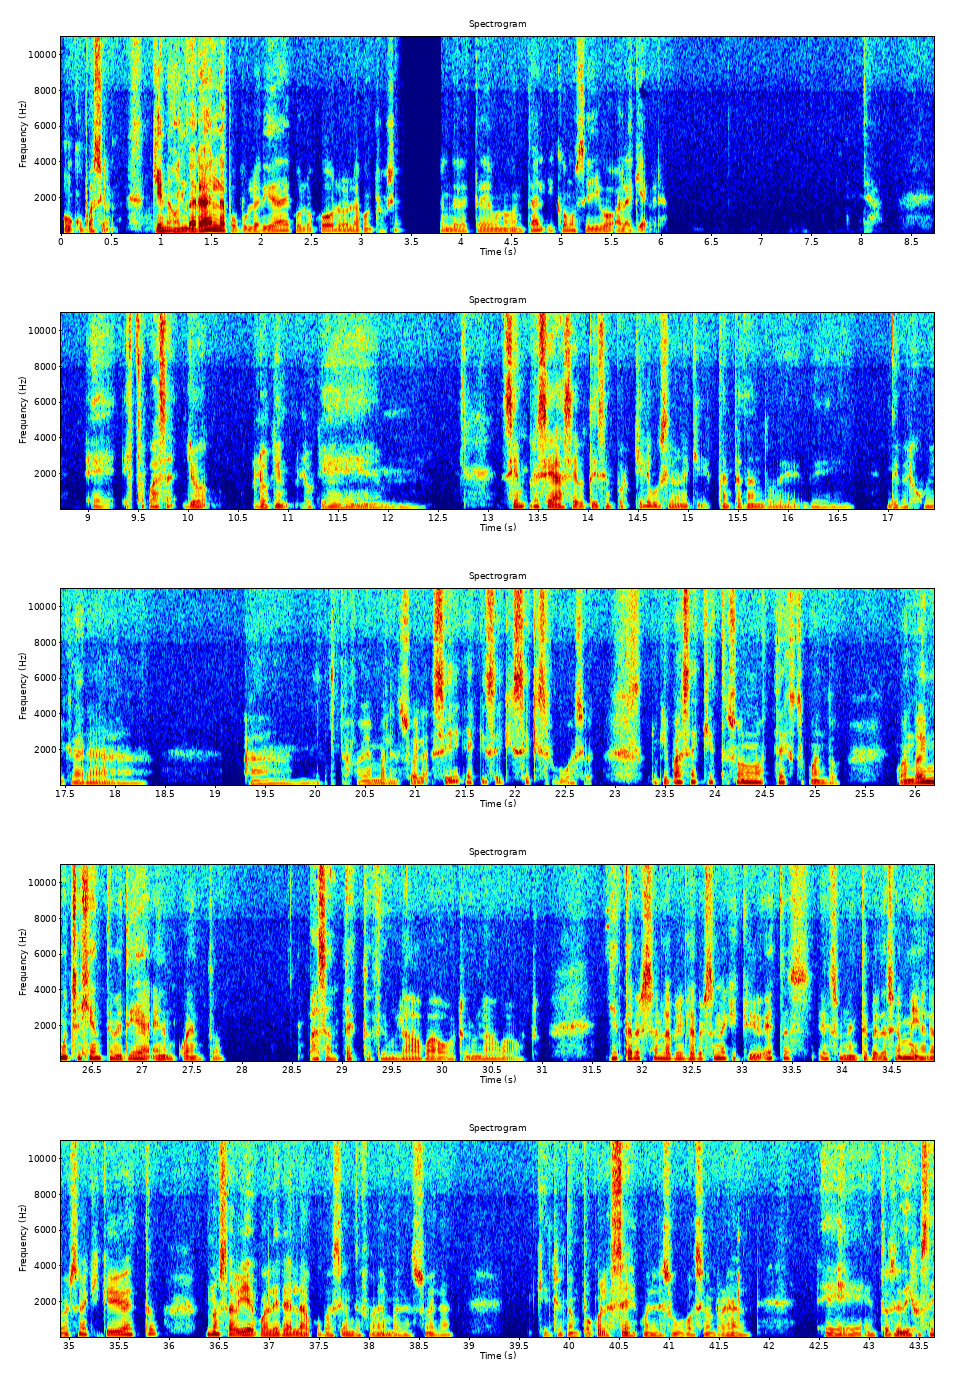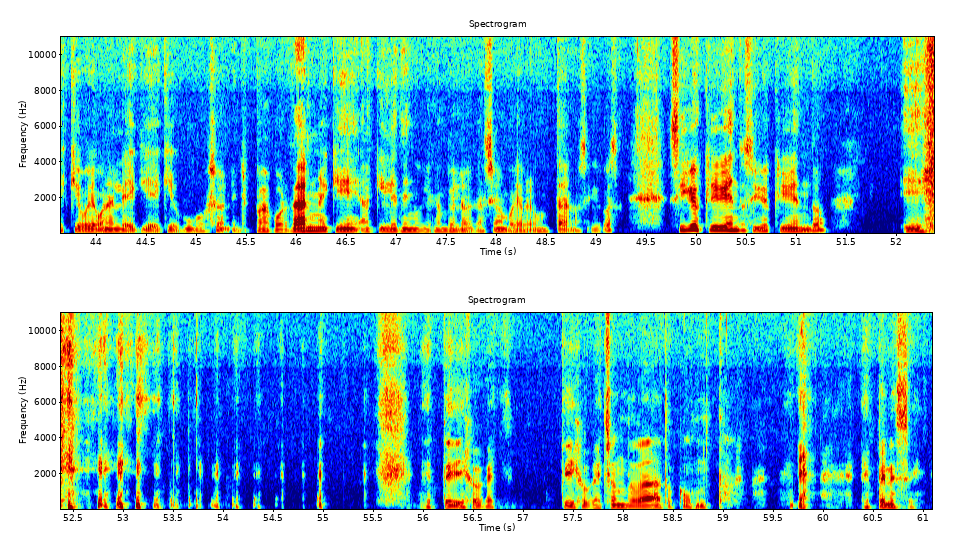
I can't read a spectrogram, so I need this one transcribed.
ocupación, quien ahondará en la popularidad de Colo Colo, la construcción del estadio monumental y cómo se llegó a la quiebra. Ya. Eh, esto pasa, yo lo que, lo que siempre se hace, ustedes dicen, ¿por qué le pusieron aquí? Están tratando de, perjudicar a, a, Fabián Valenzuela. Sí, XXX ocupación. Lo que pasa es que estos son unos textos cuando, cuando hay mucha gente metida en un cuento, pasan textos de un lado para otro, de un lado para otro. Y esta persona, la, persona que escribió, esto es, una interpretación mía, la persona que escribió esto no sabía cuál era la ocupación de Fabián Valenzuela, que yo tampoco la sé, cuál es su ocupación real. Eh, entonces dijo, ¿sabes qué? Voy a ponerle X, X ocupación, para acordarme que aquí le tengo que cambiar la ubicación, voy a preguntar, no sé qué cosa. Siguió escribiendo, siguió escribiendo, y este viejo, este viejo cachondo de datos como un toro. ya, espérense.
